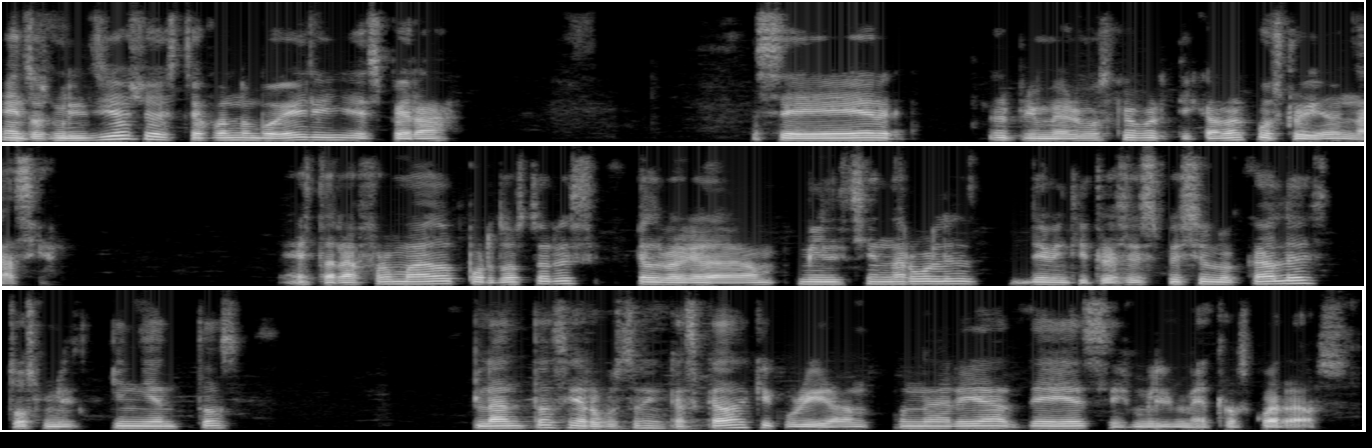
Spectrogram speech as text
En 2018, Stefano Boeri espera ser el primer bosque vertical construido en Asia. Estará formado por dos torres que albergarán 1.100 árboles de 23 especies locales, 2.500 plantas y arbustos en cascada que cubrirán un área de 6.000 metros cuadrados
